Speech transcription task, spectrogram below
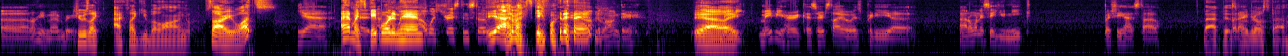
Uh, I don't remember. She was like, "Act like you belong." Sorry, what? yeah. I had my skateboard in hand. I was dressed and stuff. Yeah, I had my skateboard in hand. not belong there. Yeah, like maybe, maybe her, cause her style is pretty. Uh, I don't want to say unique, but she has style. that this girl style.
